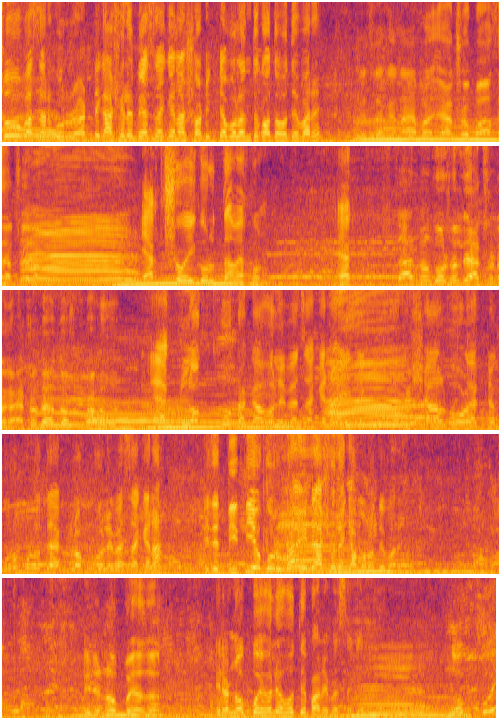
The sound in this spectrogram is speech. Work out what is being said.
চৌগাছার গরুর হাট থেকে আসলে বেচা কেনা সঠিকটা বলেন তো কত হতে পারে? একশো পাঁচ একশো একশো এই গরুর দাম এখন। এক চার মন গরু চলছে একশো টাকা একশো টাকা দশ এক লক্ষ টাকা হলে বেচা কেনা। এই যে গরুটা বিশাল বড় একটা গরু মূলত এক লক্ষ হলে বেচা কেনা। এই যে দ্বিতীয় গরুটা এটা আসলে কেমন হতে পারে? এটা নব্বই হাজার। এটা নব্বই হলে হতে পারে বেচা কেনা। নব্বই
